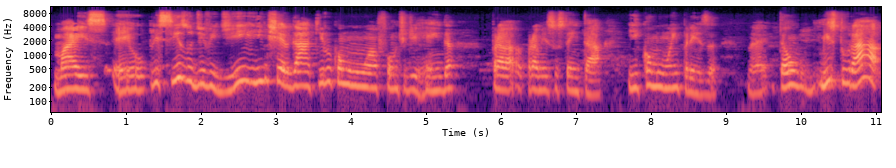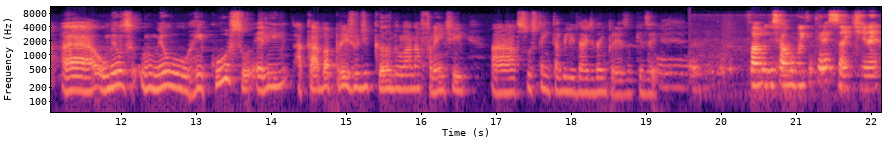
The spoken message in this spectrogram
Mas eu preciso dividir e enxergar aquilo como uma fonte de renda para me sustentar e como uma empresa. Né? Então, misturar uh, o, meu, o meu recurso, ele acaba prejudicando lá na frente a sustentabilidade da empresa. Quer dizer. O Flávio disse algo muito interessante, né?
